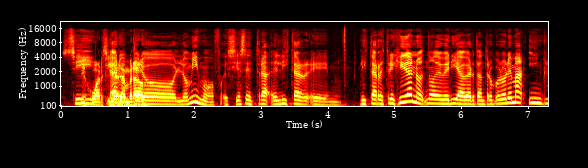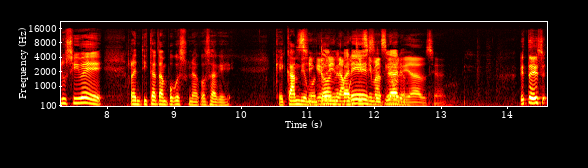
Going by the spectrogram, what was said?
Sí, de jugar sin claro, alambrado. pero lo mismo, si es eh, lista, eh, lista restringida no, no debería haber tanto problema, inclusive rentista tampoco es una cosa que, que cambie Sí, un que montón, me parece, muchísima claro. seguridad, o sea. Esta es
